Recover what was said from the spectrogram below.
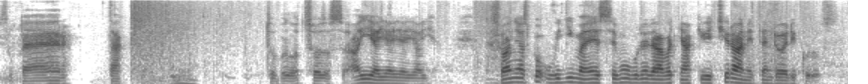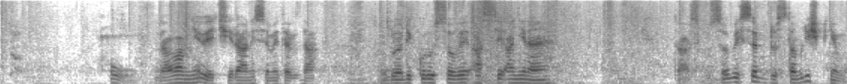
Super. Tak. To bylo co zase? Aj, aj, aj, aj, aj. S vámi aspoň uvidíme, jestli mu bude dávat nějaký větší rány ten do Edikurus. Uh, dává mě větší rány, se mi tak zdá. Do Edikurusovi asi ani ne. Tak, zkusil bych se dostat blíž k němu.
